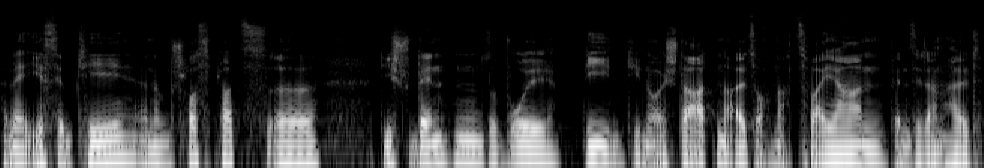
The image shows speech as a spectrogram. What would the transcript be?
an der ESMT, an einem Schlossplatz, äh, die Studenten, sowohl die, die neu starten, als auch nach zwei Jahren, wenn sie dann halt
